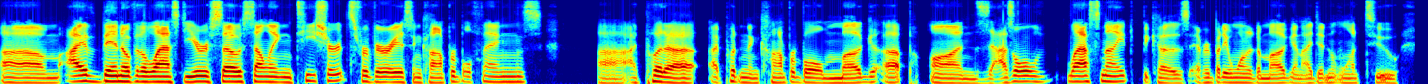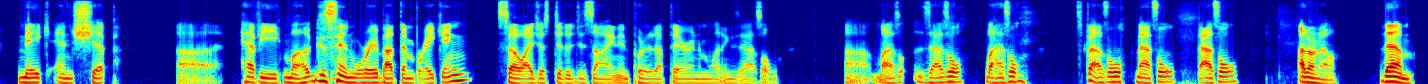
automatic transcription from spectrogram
Um, I've been over the last year or so selling T-shirts for various incomparable things. Uh, I put a I put an incomparable mug up on Zazzle last night because everybody wanted a mug and I didn't want to make and ship uh, heavy mugs and worry about them breaking. So I just did a design and put it up there, and I'm letting Zazzle, uh, Lazzle, Zazzle, Lazzle, Spazzle, Mazzle, Basil, I don't know. Them.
